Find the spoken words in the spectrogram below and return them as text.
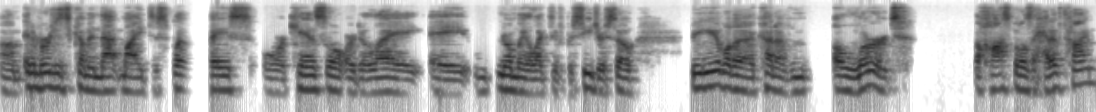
um, an emergency come in that might displace or cancel or delay a normally elective procedure. So being able to kind of alert the hospitals ahead of time,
